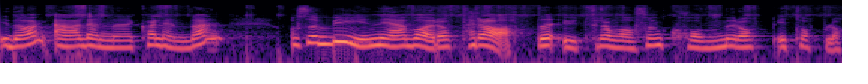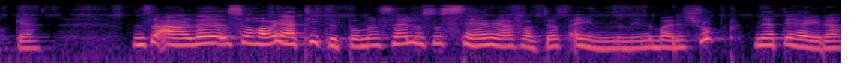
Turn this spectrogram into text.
i dag, er denne kalenderen. Og så begynner jeg bare å prate ut fra hva som kommer opp i topplokket. Men så, det, så har jeg tittet på meg selv, og så ser jeg faktisk at øynene mine bare svopp ned til høyre.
